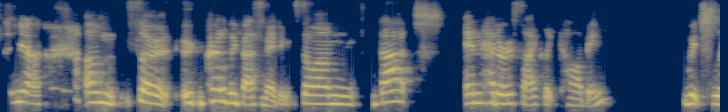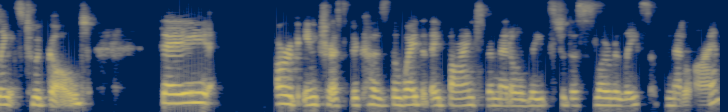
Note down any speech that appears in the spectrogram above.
yeah. Um, so incredibly fascinating. So um, that N heterocyclic carbene, which links to a gold, they are of interest because the way that they bind to the metal leads to the slow release of the metal ion.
